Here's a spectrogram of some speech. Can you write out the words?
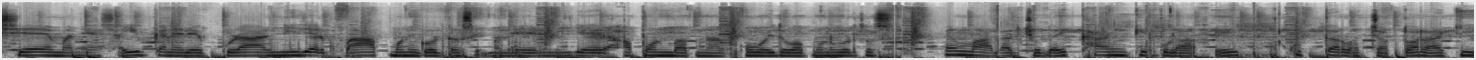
সে মানে সাহিব খানের পুরা নিজের বাপ মনে করতেছে মানে নিজের আপন বাপ না, অবৈধ বাপ মনে করতেছে। মাদার চোদ এই খাঙ্কির পোলা এই কুত্তার বাচ্চা, তোরা কি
